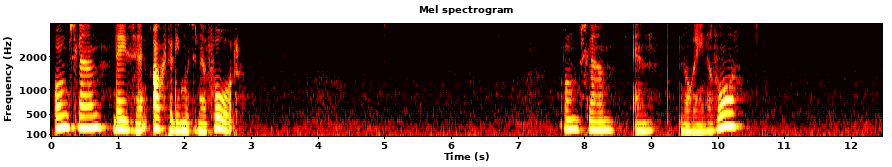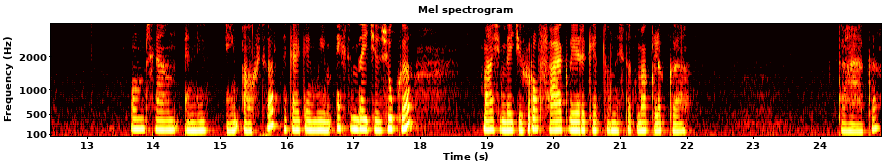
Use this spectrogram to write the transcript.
Omslaan. Deze zijn achter, die moeten naar voren. Omslaan en nog één naar voren. Omslaan en nu één achter. En kijk, dan moet je hem echt een beetje zoeken. Maar als je een beetje grof haakwerk hebt, dan is dat makkelijk uh, te haken.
